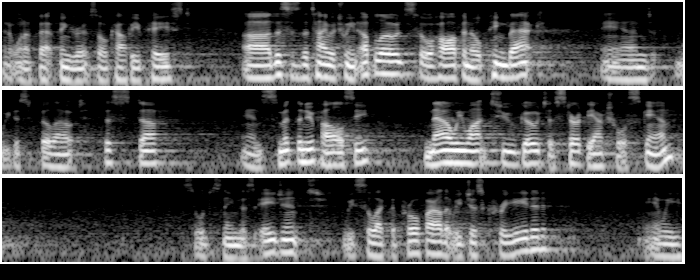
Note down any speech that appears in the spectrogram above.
I don't want to fat finger it, so I'll copy paste. Uh, this is the time between uploads, so how often it'll ping back. And we just fill out this stuff and submit the new policy. Now we want to go to start the actual scan. So we'll just name this agent. We select the profile that we just created and we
